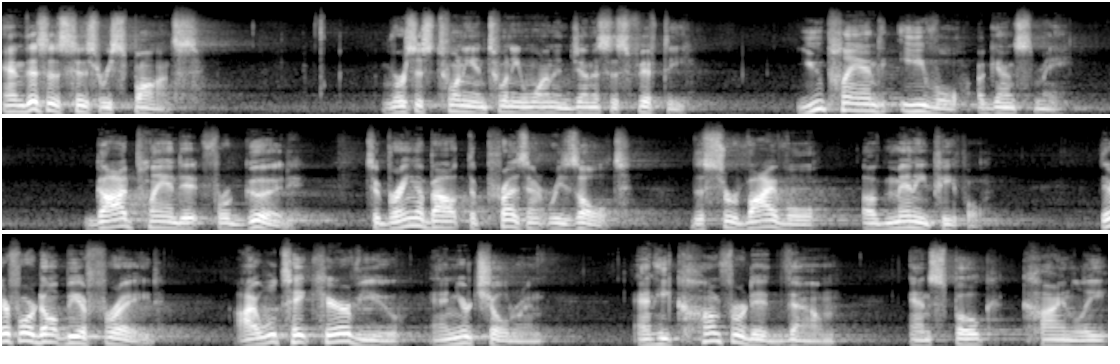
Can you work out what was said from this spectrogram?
And this is his response verses 20 and 21 in Genesis 50. You planned evil against me. God planned it for good to bring about the present result, the survival of many people. Therefore, don't be afraid. I will take care of you and your children. And he comforted them and spoke kindly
